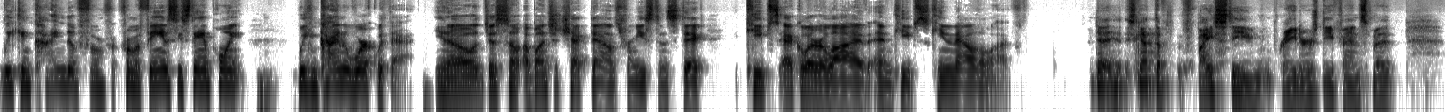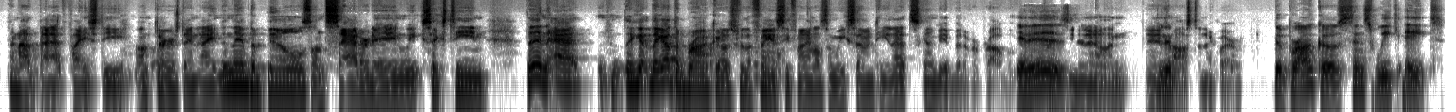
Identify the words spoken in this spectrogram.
we can kind of, from, from a fantasy standpoint, we can kind of work with that. You know, just some, a bunch of checkdowns from Easton Stick keeps Ekeler alive and keeps Keenan Allen alive. He's got the feisty Raiders defense, but they're not that feisty on Thursday night. Then they have the Bills on Saturday in week 16. Then at they got they got the Broncos for the fantasy finals in week 17. That's going to be a bit of a problem. It is. Keenan Allen and The- Austin Ekeler. The Broncos since week eight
